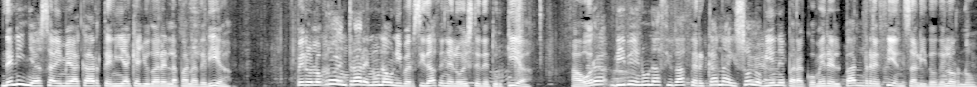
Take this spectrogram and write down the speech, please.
De niña, Saime Akar tenía que ayudar en la panadería, pero logró entrar en una universidad en el oeste de Turquía. Ahora vive en una ciudad cercana y solo viene para comer el pan recién salido del horno.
